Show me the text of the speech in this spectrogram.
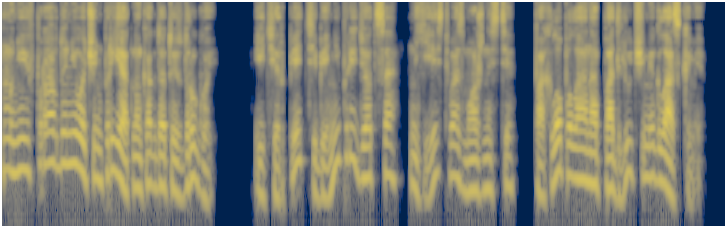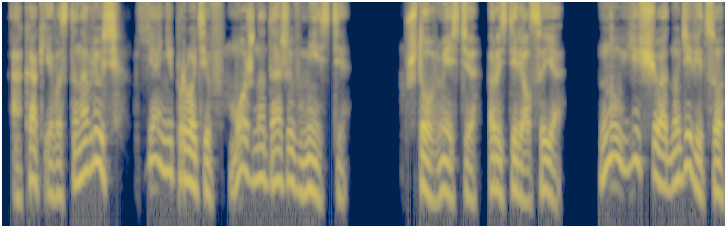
Мне и вправду не очень приятно, когда ты с другой. И терпеть тебе не придется, есть возможности». Похлопала она подлючими глазками. «А как я восстановлюсь? Я не против, можно даже вместе». «Что вместе?» — растерялся я. «Ну, еще одну девицу.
